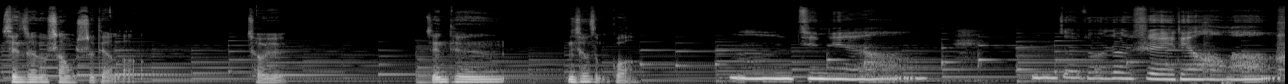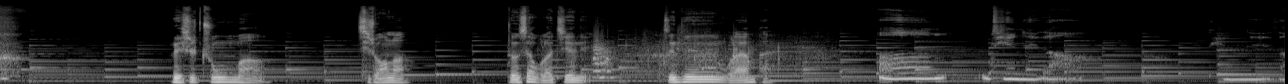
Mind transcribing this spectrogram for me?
现在都上午十点了，乔玉，今天你想怎么过？嗯，今天啊，嗯，在床上睡一天好了。你是猪吗？起床了，等下我来接你。今天我来安排。啊，听你的，听你的。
